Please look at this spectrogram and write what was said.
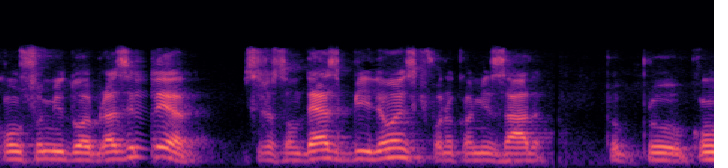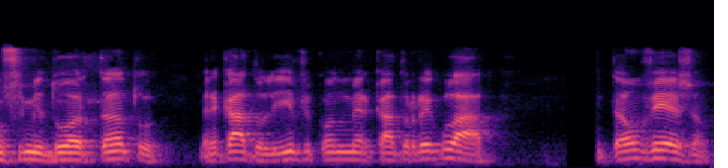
consumidor brasileiro. Ou seja, são 10 bilhões que foram economizados para o consumidor, tanto mercado livre quanto mercado regulado. Então, vejam,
